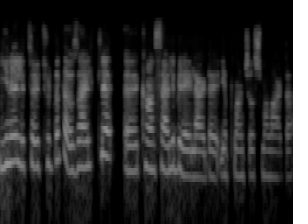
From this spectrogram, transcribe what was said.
Yine literatürde de özellikle e, kanserli bireylerde yapılan çalışmalarda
